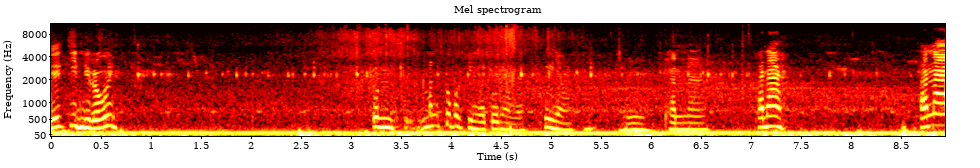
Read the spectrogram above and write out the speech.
เอ๊ะกินอยู่แล้วเว้ยต้นมันก็มากินกับต้นหยังไงคือหยังอืมพันนาพะนาพะนา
